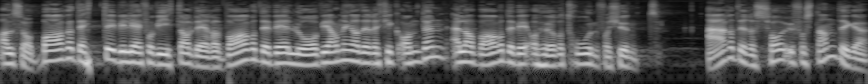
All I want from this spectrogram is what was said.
Altså, Bare dette vil jeg få vite av dere. Var det ved lovgjerninger dere fikk ånden, eller var det ved å høre troen forkynt? Er dere så uforstandige?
